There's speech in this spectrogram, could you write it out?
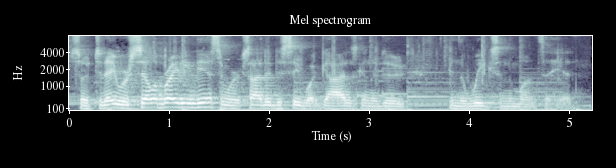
So today we're celebrating this and we're excited to see what God is going to do in the weeks and the months ahead.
